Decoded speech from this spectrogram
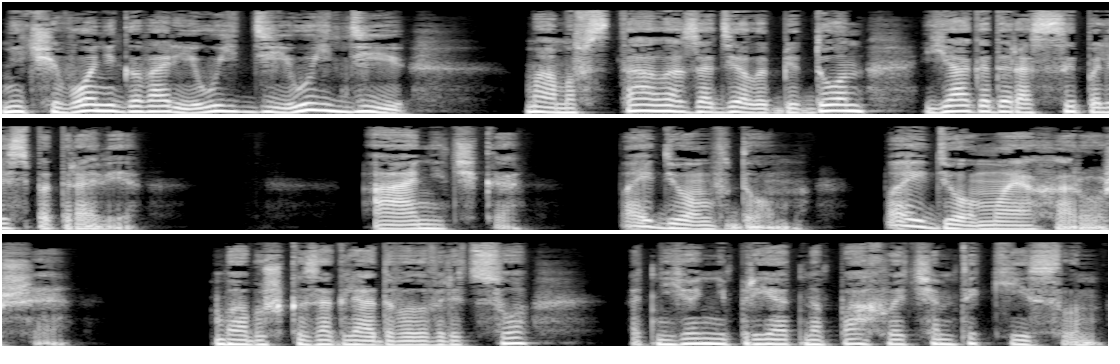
ничего не говори, уйди, уйди!» Мама встала, задела бидон, ягоды рассыпались по траве. «Анечка, пойдем в дом, пойдем, моя хорошая». Бабушка заглядывала в лицо, от нее неприятно пахло чем-то кислым,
